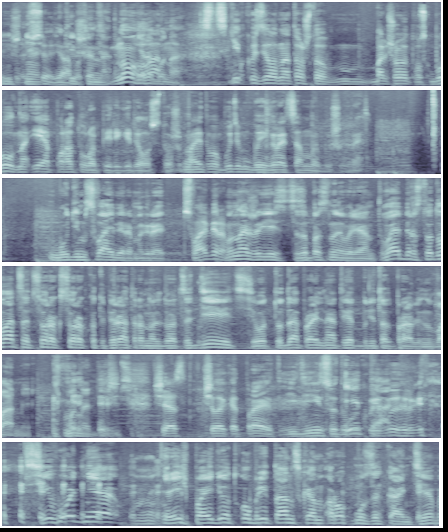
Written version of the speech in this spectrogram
Лишняя Все, не тишина. Ну, не ладно. Работает. Скидку сделал на то, что большой отпуск был, на и аппаратура перегрелась тоже. Поэтому будем бы играть со мной, будешь играть. Будем с Вайбером играть. С Вайбером? У нас же есть запасной вариант. Вайбер 120 40 40 от оператора 029. Вот туда правильный ответ будет отправлен вами. Мы надеемся. Сейчас человек отправит единицу, двойку и выиграет. Сегодня речь пойдет о британском рок-музыканте,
